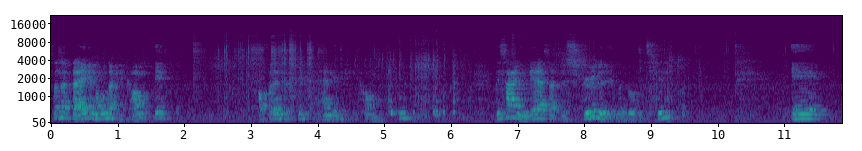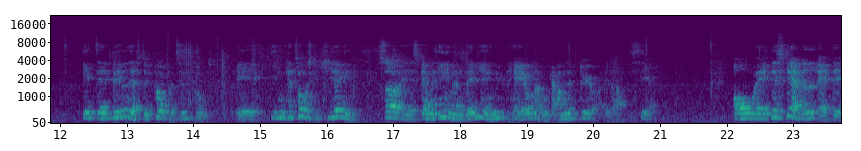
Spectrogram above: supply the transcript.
sådan at der ikke er nogen, der kan komme ind, og for den sags skyld, han ikke kan komme ud. Besejling, det er altså at beskytte eller lukke til. Øh, et øh, billede, jeg stødte på på et tidspunkt. Øh, I den katolske kirke, så øh, skal man indimellem vælge en ny pave, når den gamle dør eller abdicerer. Og øh, det sker ved, at øh,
